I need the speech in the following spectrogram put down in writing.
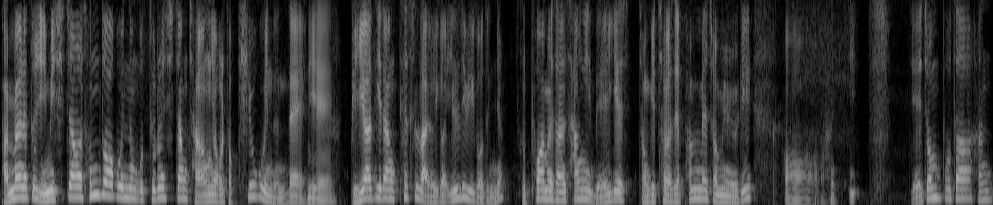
반면에 또 이미 시장을 선도하고 있는 곳들은 시장 장악력을 더 키우고 있는데 예. 비아디랑 테슬라 여기가 1, 2위거든요. 그걸 포함해서 한 상위 4개 전기차 회사의 판매 점유율이 어, 예전보다 한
